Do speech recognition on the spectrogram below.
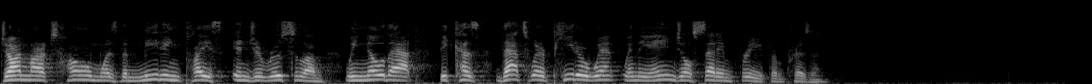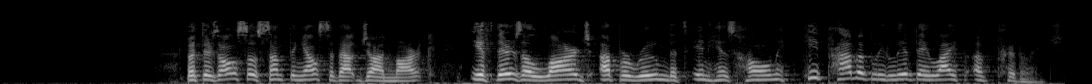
John Mark's home was the meeting place in Jerusalem. We know that because that's where Peter went when the angel set him free from prison. But there's also something else about John Mark if there's a large upper room that's in his home, he probably lived a life of privilege.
